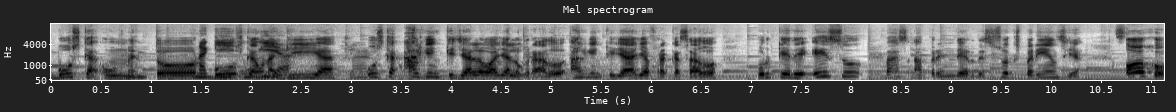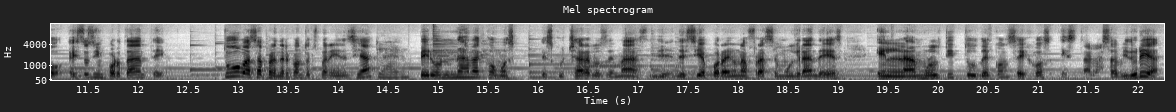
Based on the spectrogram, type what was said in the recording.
busca un mentor, busca una guía, busca alguien que ya lo haya logrado, alguien que ya haya fracasado, porque de eso vas a aprender, de su experiencia. Ojo, esto es importante. Tú vas a aprender con tu experiencia, pero nada como escuchar a los demás. Decía por ahí una frase muy grande, es, en la multitud de consejos está la sabiduría.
